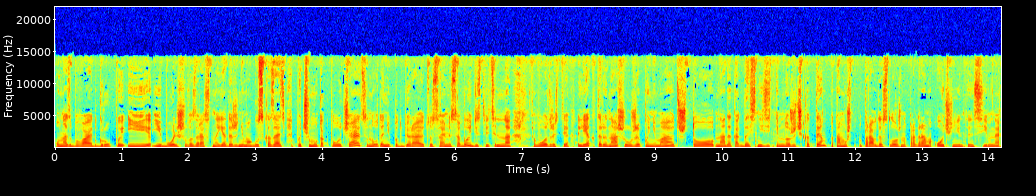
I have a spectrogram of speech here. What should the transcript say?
У нас бывают группы и, и больше возрастные. Я даже не могу сказать, почему так получается, но вот они подбираются сами собой действительно в возрасте. Лекторы наши уже понимают, что надо тогда снизить немножечко темп, потому что, ну, правда, сложно. Программа очень интенсивная.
